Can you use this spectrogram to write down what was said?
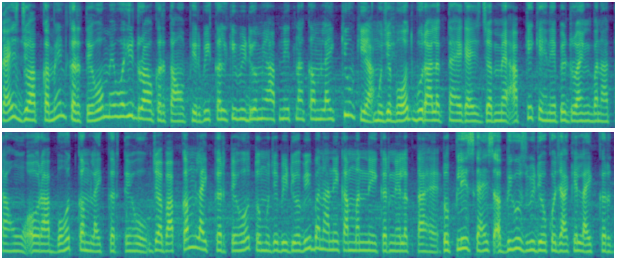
Guys जो आप comment करते हो, मैं वही ड्रॉ करता हूँ। फिर भी कल की वीडियो में आपने इतना कम लाइक क्यों किया? मुझे बहुत बुरा लगता है गाइस जब मैं आपके कहने पे ड्राइंग बनाता हूँ और आप बहुत कम लाइक करते हो। जब आप कम लाइक करते हो तो मुझे वीडियो भी बनाने का मन नहीं करने लगता है। तो प्लीज़ गाइस अभी उस वीडियो को जाके लाइक कर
